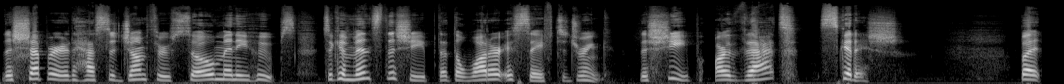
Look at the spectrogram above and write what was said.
The shepherd has to jump through so many hoops to convince the sheep that the water is safe to drink. The sheep are that skittish. But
